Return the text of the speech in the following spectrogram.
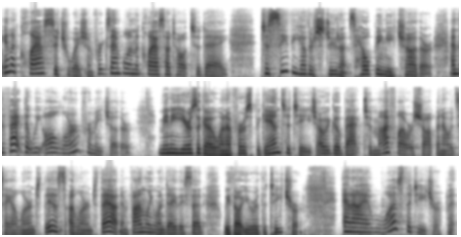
in a class situation. For example, in the class I taught today, to see the other students helping each other and the fact that we all learn from each other. Many years ago, when I first began to teach, I would go back to my flower shop and I would say, I learned this, I learned that. And finally, one day they said, we thought you were the teacher. And I was the teacher, but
